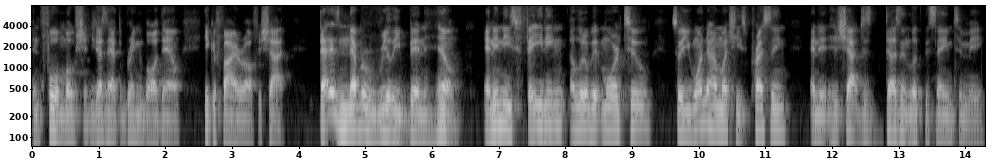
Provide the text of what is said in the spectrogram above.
in full motion. He doesn't have to bring the ball down he could fire off a shot that has never really been him and then he's fading a little bit more too so you wonder how much he's pressing and it, his shot just doesn't look the same to me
